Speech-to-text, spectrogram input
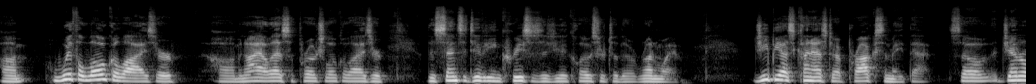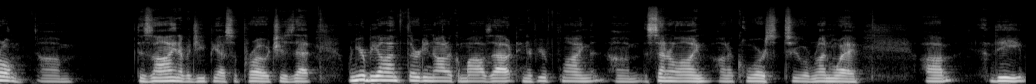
Um, with a localizer, um, an ILS approach localizer, the sensitivity increases as you get closer to the runway. GPS kind of has to approximate that. So the general um, design of a GPS approach is that when you're beyond 30 nautical miles out, and if you're flying um, the center line on a course to a runway, um, the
